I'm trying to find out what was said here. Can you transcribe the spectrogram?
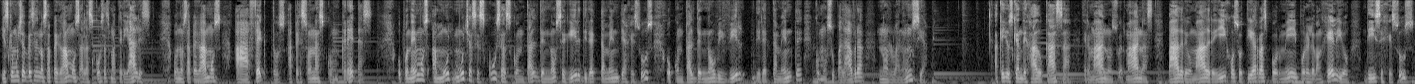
Y es que muchas veces nos apegamos a las cosas materiales o nos apegamos a afectos, a personas concretas o ponemos a muchas excusas con tal de no seguir directamente a Jesús o con tal de no vivir directamente como su palabra nos lo anuncia aquellos que han dejado casa, hermanos o hermanas, padre o madre, hijos o tierras por mí y por el Evangelio, dice Jesús,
